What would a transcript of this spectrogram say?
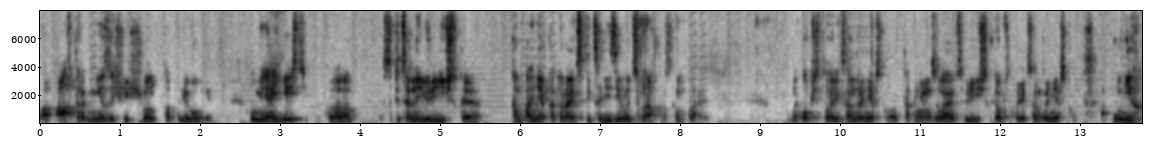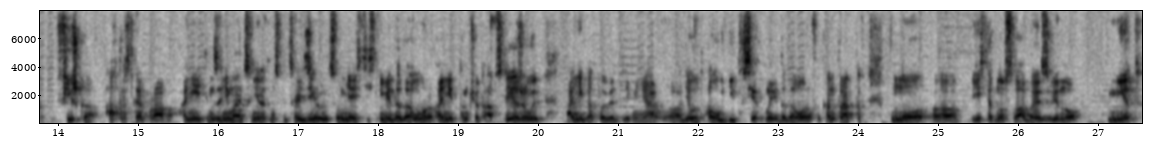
А автор не защищен априори. У меня есть э, специальная юридическая компания, которая специализируется на авторском праве общество Александра Невского, так они называются, юридическое общество Александра Невского. У них фишка авторское право. Они этим занимаются, они на этом специализируются. У меня есть с ними договор, они там что-то отслеживают, они готовят для меня, э, делают аудит всех моих договоров и контрактов. Но э, есть одно слабое звено нет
